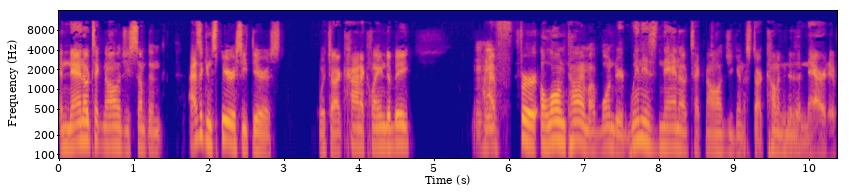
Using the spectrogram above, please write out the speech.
and nanotechnology is something. As a conspiracy theorist, which I kind of claim to be, Mhm. I've for a long time I've wondered when is nanotechnology going to start coming into the narrative,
